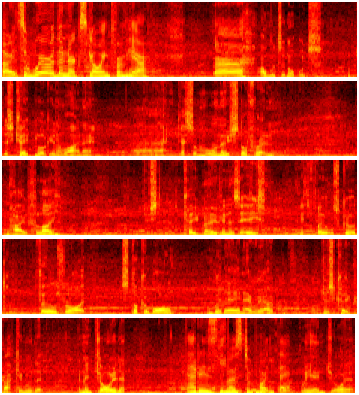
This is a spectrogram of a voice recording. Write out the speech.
All right, so where are the Nerks going from here? Ah, onwards and upwards. Just keep plugging away now. Uh, get some more new stuff written, and hopefully, just keep moving as it is. It feels good, feels right. Stuck a while, and we're there now. We hope. Just keep cracking with it and enjoying it. That is the most important thing. We enjoy it.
